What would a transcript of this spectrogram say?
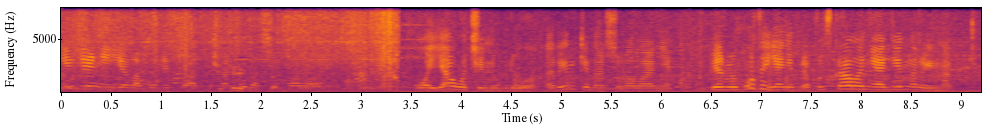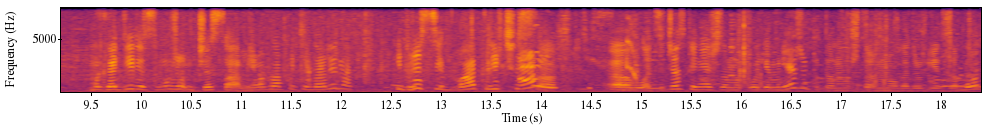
Нигде не ела более сладких. Ой, я очень люблю рынки нашей в Алании. Первые годы я не пропускала ни один рынок. Мы ходили с мужем часами. Я могла пойти на рынок и провести 2-3 часа. А, Вот. Сейчас, конечно, мы ходим реже, потому что много других забот.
